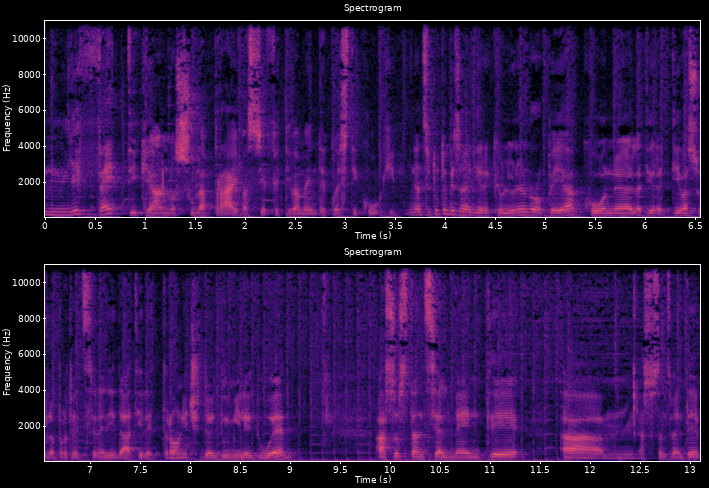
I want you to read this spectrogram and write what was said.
mm, gli effetti che hanno sulla privacy effettivamente questi cookie. Innanzitutto bisogna dire che l'Unione Europea con la direttiva sulla protezione dei dati elettronici del 2002 ha sostanzialmente, um, ha sostanzialmente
